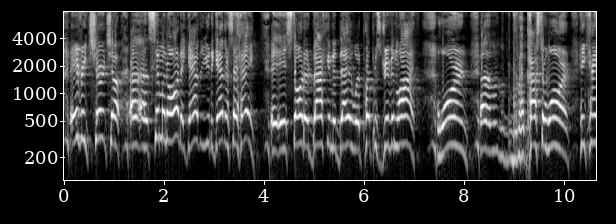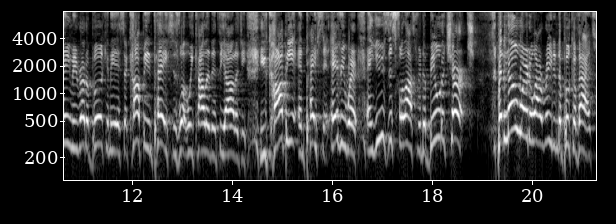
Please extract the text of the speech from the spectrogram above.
every church uh, uh, seminar, they gather you together and say, hey, it started back in the day with purpose driven life. Warren, uh, Pastor Warren, he came, he wrote a book, and it's a copy and paste, is what we call it in theology. You copy it and paste it everywhere and use this philosophy to build a church. But nowhere do I read in the book of Acts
